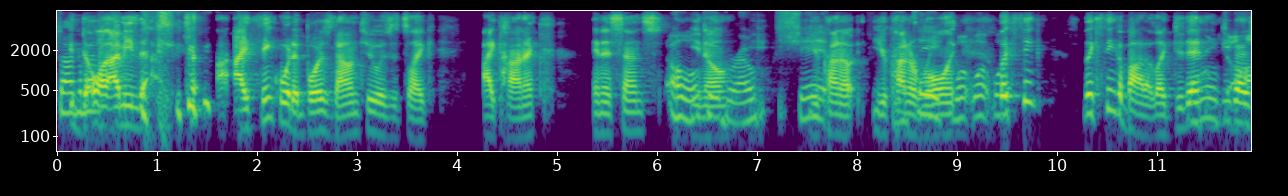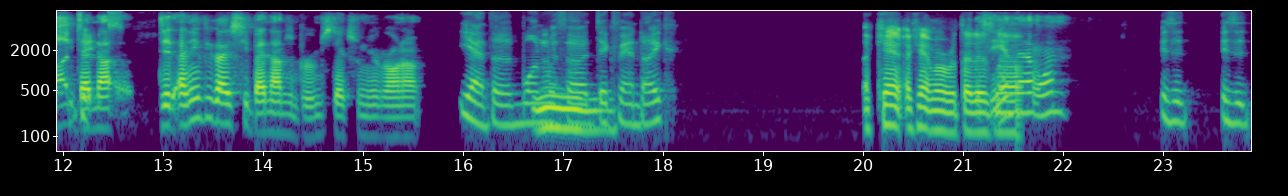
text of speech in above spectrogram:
talk Well, about? I mean, I- I think what it boils down to is it's like iconic in a sense. oh, okay, you know, bro. you- Shit. You're kind of you're kind of rolling. What, what, what? Like think like think about it. Like, did any of you guys Hot see Bed Knob- takes. Did any of you guys see Bedknobs and Broomsticks when you were growing up? Yeah, the one with uh, Mm. Dick Van Dyke. I can't. I can't remember what that Is is he in that one? Is it? Is it?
